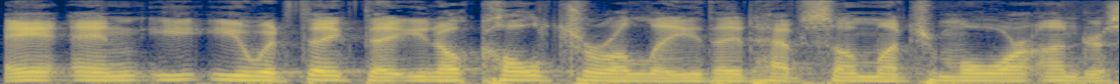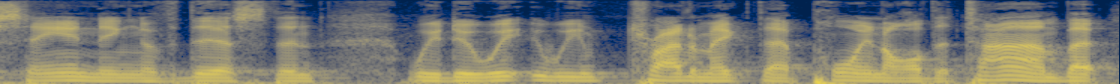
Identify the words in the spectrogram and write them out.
and, and you, you, would think that you know culturally they'd have so much more understanding of this than we do. We we try to make that point all the time, but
